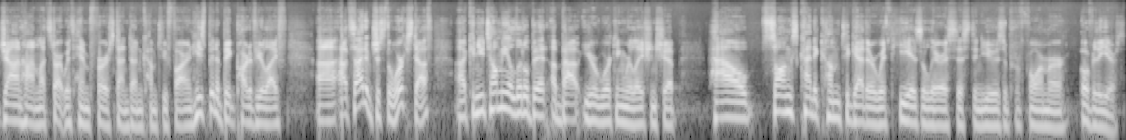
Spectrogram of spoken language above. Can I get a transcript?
John Hahn. Let's start with him first on Done Come Too Far. And he's been a big part of your life uh, outside of just the work stuff. Uh, can you tell me a little bit about your working relationship, how songs kind of come together with he as a lyricist and you as a performer over the years?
